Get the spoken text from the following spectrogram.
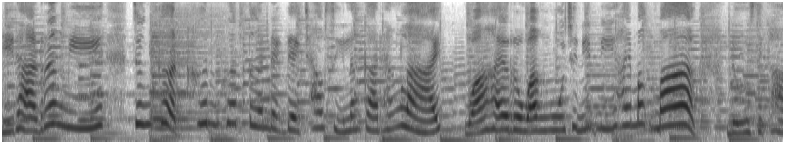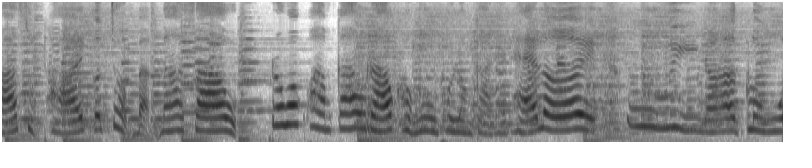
นิทานเรื่องนี้จึงเกิดขึ้นเพื่อเตือนเด็กๆ ชาวศรีลังกาทั้งหลาย ว่าให้ระวังงูชนิดนี้ให้มากๆ ดูสิคะสุดท้ายก็จบแบบน่าเศร้า เพราะว่าความก้าวร้าวของงูโพลองกาแท้ๆเลยอุ้ยน่ากลัว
